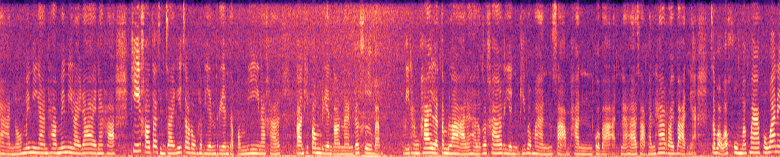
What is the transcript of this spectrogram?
งานเนาะไม่มีงานทำไม่มีรายได้นะคะ พี่เขาตัดสินใจที่จะลงทะเบียนเรียนกับปอมมี่นะคะ ตอนที่ปอมเรียนตอนนั้นก็คือแบบมีทั้งไพ่และตำรานะคะ แล้วก็ค่าเรียนอยู่ที่ประมาณ 3,000 กว่าบาทนะคะ 3,500 บาทเนี่ย จะบอกว่าคุ้มมากๆ เพราะว่าใน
